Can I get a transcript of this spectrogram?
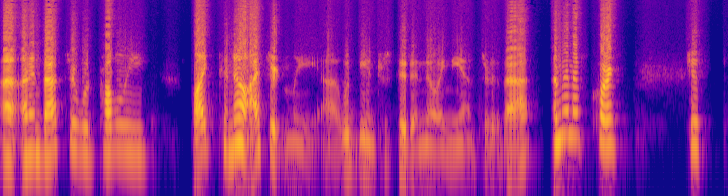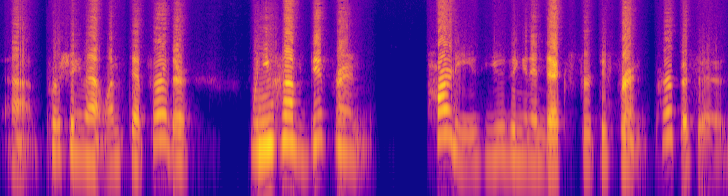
uh, an investor would probably like to know. I certainly uh, would be interested in knowing the answer to that. And then, of course, just uh, pushing that one step further, when you have different parties using an index for different purposes,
